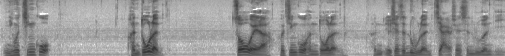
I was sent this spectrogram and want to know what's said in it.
你会经过很多人，周围啊会经过很多人，很有些是路人甲，有些是路人乙，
